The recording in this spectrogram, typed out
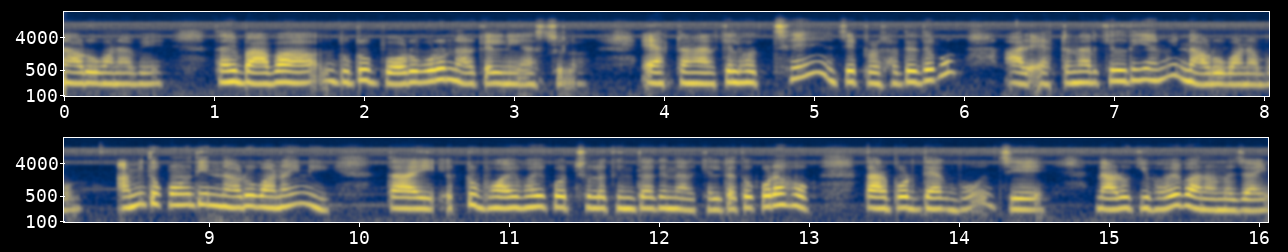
নাড়ু বানাবে। তাই বাবা দুটো বড় বড় নারকেল নিয়ে আসছিল। একটা নারকেল হচ্ছে যে প্রসাদে দেবো আর একটা নারকেল দিয়ে আমি নাড়ু বানাবো। আমি তো কোনো দিন নাড়ু বানাইনি, তাই একটু ভয় ভয় করছিল। কিন্তু আগে নারকেলটা তো করা হোক, তারপর দেখব যে নাড়ু কীভাবে বানানো যায়।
